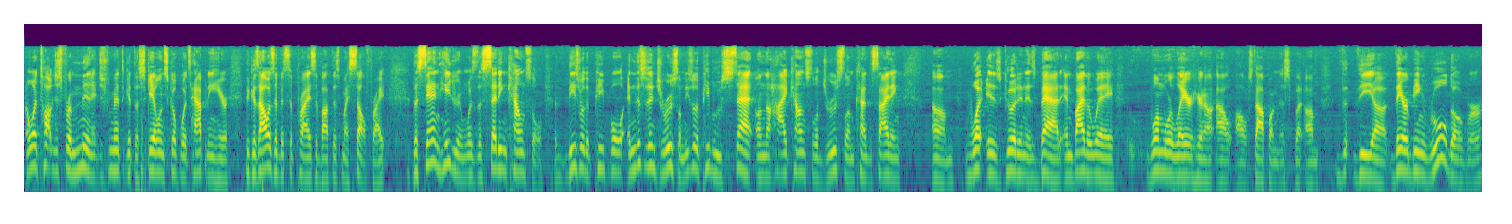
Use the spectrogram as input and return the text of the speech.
I want to talk just for a minute, just for a minute to get the scale and scope of what's happening here, because I was a bit surprised about this myself, right? The Sanhedrin was the setting council. These were the people, and this is in Jerusalem, these were the people who sat on the high council of Jerusalem, kind of deciding um, what is good and is bad. And by the way, one more layer here, and I'll, I'll, I'll stop on this, but um, the, the uh, they are being ruled over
